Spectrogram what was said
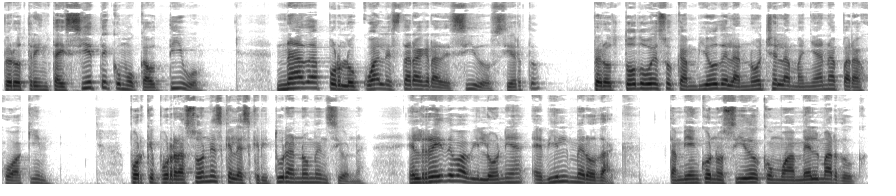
pero treinta y siete como cautivo. Nada por lo cual estar agradecido, ¿cierto? Pero todo eso cambió de la noche a la mañana para Joaquín, porque por razones que la escritura no menciona, el rey de Babilonia, Evil Merodac, también conocido como Amel Marduk,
